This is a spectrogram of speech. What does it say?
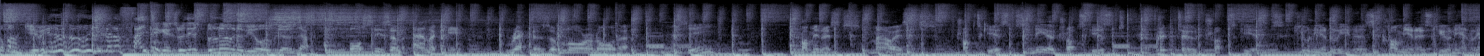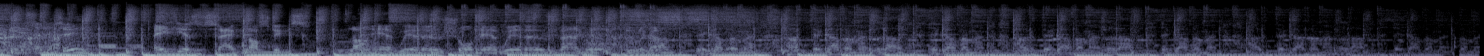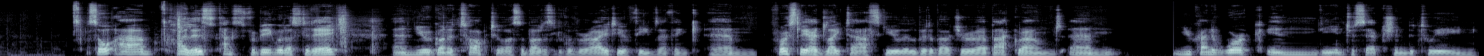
Come on, Jimmy. Who are you going to fight against when this balloon of yours goes up? Forces of anarchy, wreckers of law and order, See? communists, Maoists, Trotskyists, neo-Trotskyists, crypto-Trotskyists, union leaders, communist union leaders, See? atheists, agnostics, long-haired weirdos, short-haired weirdos, vandals, hooligans. The government, hug the government, love the government, hug the government, love the government, So, um, hi Liz, thanks for being with us today. And you're going to talk to us about a sort of a variety of themes, I think. Um, firstly, I'd like to ask you a little bit about your uh, background. Um, you kind of work in the intersection between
